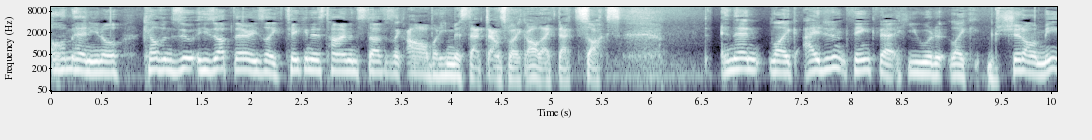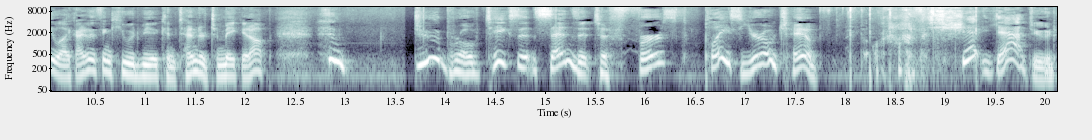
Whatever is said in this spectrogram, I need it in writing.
oh man, you know, Kelvin Zoo, he's up there, he's like taking his time and stuff. It's like, oh, but he missed that down. So like, oh, like that sucks. And then like I didn't think that he would like shit on me. Like I didn't think he would be a contender to make it up. And dude, bro, takes it, sends it to first place Euro champ. Shit, yeah, dude,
